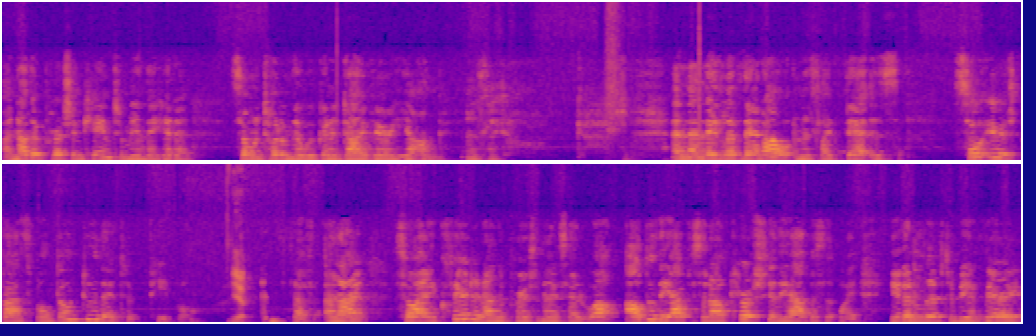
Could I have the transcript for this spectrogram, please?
another person came to me and they had a someone told them they were going to die very young and it's like oh gosh and then they live that out and it's like that is so irresponsible. Don't do that to people Yep. and stuff. And I, so I cleared it on the person. I said, well, I'll do the opposite. I'll curse you the opposite way. You're going to live to be a very,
